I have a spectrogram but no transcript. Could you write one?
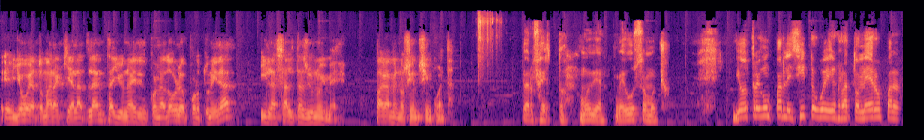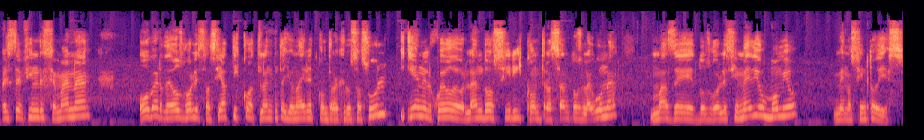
Eh, yo voy a tomar aquí al Atlanta United con la doble oportunidad y las altas de uno y medio. Paga menos 150. Perfecto, muy bien, me gusta mucho. Yo traigo un parlecito, güey, ratonero para este fin de semana over de dos goles asiático, Atlanta United contra Cruz Azul. Y en el juego de Orlando City contra Santos Laguna, más de dos goles y medio, momio, menos 110.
